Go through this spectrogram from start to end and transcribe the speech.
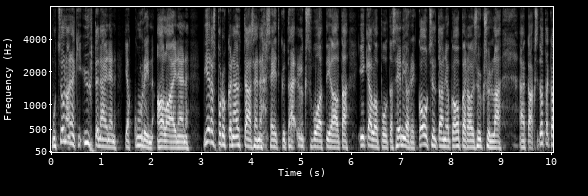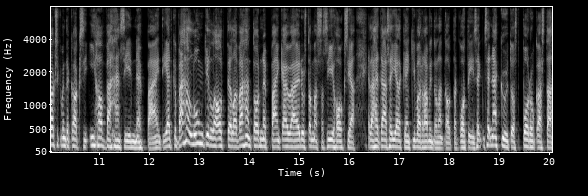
mutta se on ainakin yhtenäinen ja kurinalainen. Vierasporukka näyttää sen 71-vuotiaalta ikälopulta seniorikoutsiltaan, joka operoi syksyllä ää, 2022 ihan vähän sinne päin. Tiedätkö, vähän lunkilla otteella, vähän tonne päin käydään edustamassa Seahawksia ja lähdetään sen jälkeen kivan ravintolan kautta kotiin. Se, se näkyy tuosta porukasta.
